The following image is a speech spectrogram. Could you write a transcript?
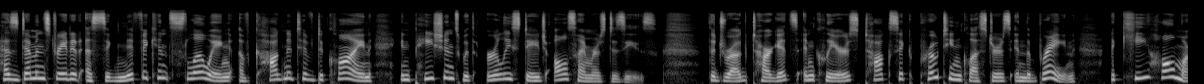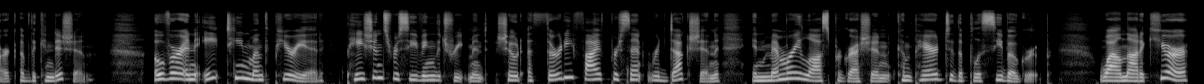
has demonstrated a significant slowing of cognitive decline in patients with early stage Alzheimer's disease. The drug targets and clears toxic protein clusters in the brain, a key hallmark of the condition. Over an 18 month period, patients receiving the treatment showed a 35% reduction in memory loss progression compared to the placebo group. While not a cure,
